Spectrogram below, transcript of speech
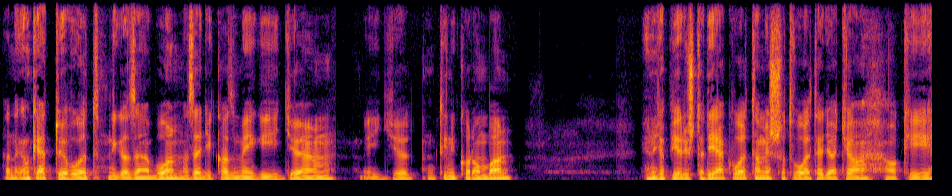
Hát nekem kettő volt igazából. Az egyik az még így, így tini koromban. Én ugye piarista diák voltam, és ott volt egy atya, aki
